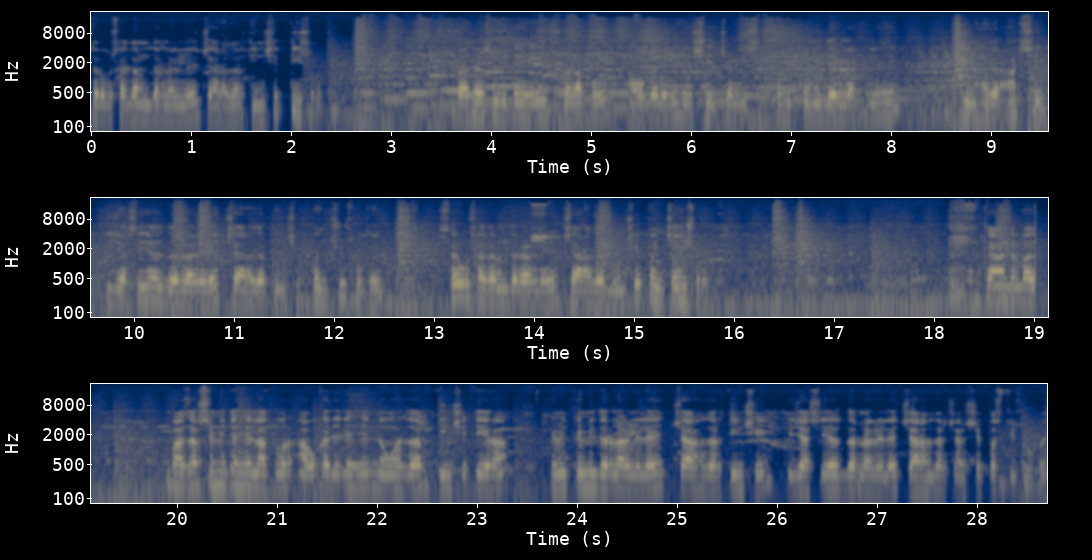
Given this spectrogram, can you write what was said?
सर्वसाधारण दर लागलेले आहे चार हजार तीनशे तीस रुपये. बाजार समिती आहे सोलापूर. आवक आहे शेहेचाळीस कमीत कमी दर लागलेले आहे तीन हजार आठशे ती जास्तीत जास्त दर लागलेले आहे चार हजार तीनशे पंचवीस रुपये. सर्वसाधारण दर लागलेले चार हजार दोनशे पंच्याऐंशी रुपये. त्यानंतर बाजार बाजार समिती आहे लातूर. आवक हे नऊ हजार तीनशे तेरा. कमीत कमी दर लागलेले आहे चार हजार तीनशे. ते जास्तीत जास्त दर लागलेले आहे चार हजार चारशे पस्तीस रुपये.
